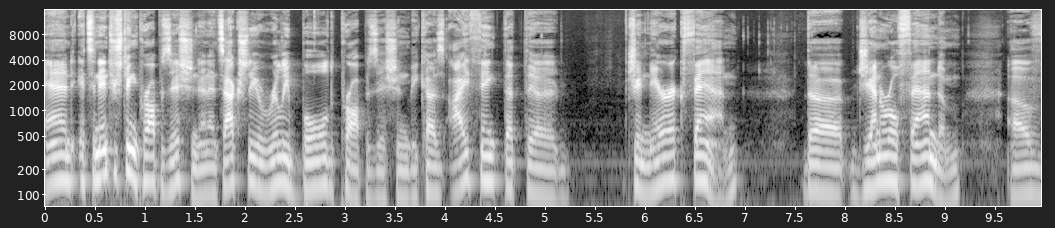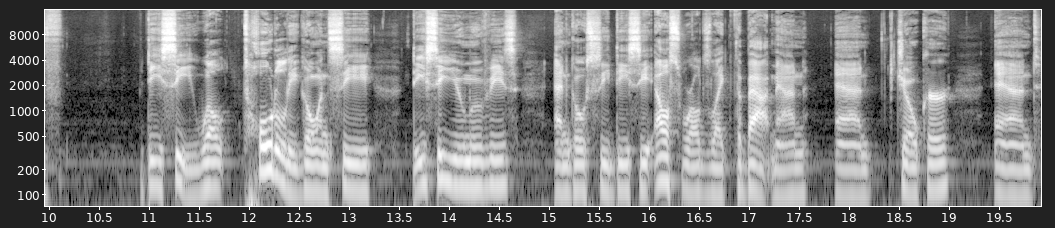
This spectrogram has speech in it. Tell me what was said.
And it's an interesting proposition, and it's actually a really bold proposition because I think that the generic fan the general fandom of DC will totally go and see DCU movies and go see DC Elseworlds like the Batman and Joker and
